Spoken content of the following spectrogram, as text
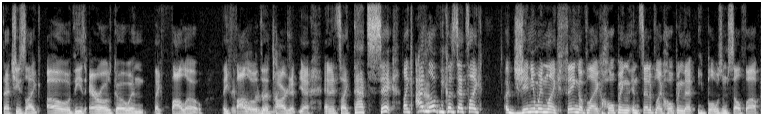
that she's like oh these arrows go and they follow. They, follow, follow the the, target. Yeah. And it's like that's sick. Like i love because that's like a genuine like thing of like hoping instead of like hoping that he blows himself up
